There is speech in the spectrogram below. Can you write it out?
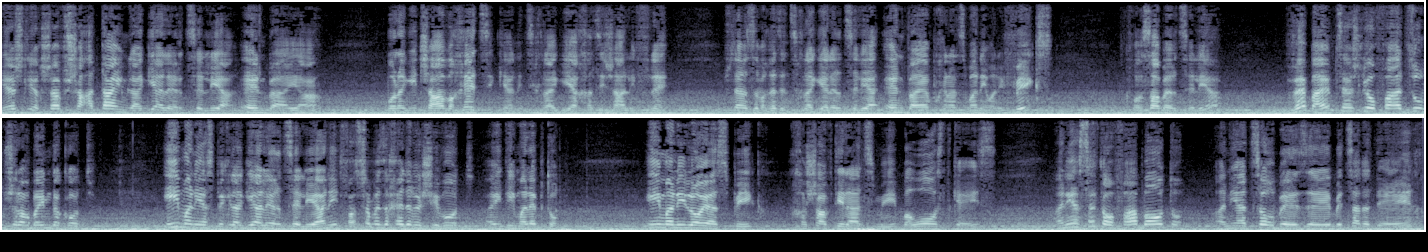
יש לי עכשיו שעתיים להגיע להרצליה, אין בעיה. בוא נגיד שעה וחצי, כי אני צריך להגיע חצי שעה לפני. 12 וחצי אני צריך להגיע להרצליה, אין בעיה מבחינת זמנים, אני פיקס. כפר סבא הרצליה. ובאמצע יש לי הופעת זום של 40 דקות. אם אני אספיק להגיע להרצליה, אני אתפוס שם איזה חדר ישיבות, הייתי עם הלפטופ. אם אני לא אספיק, חשבתי לעצמי, ב worst case, אני אעשה את ההופעה באוטו. אני אעצור באיזה, בצד הדרך,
